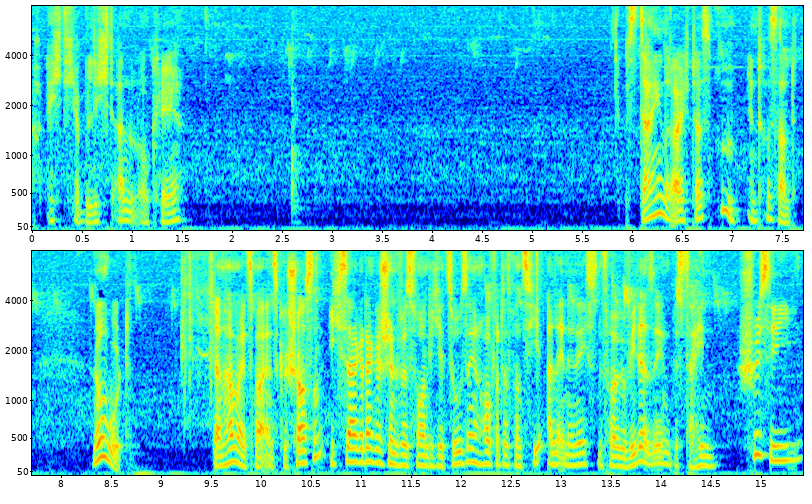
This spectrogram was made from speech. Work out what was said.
Ach echt, ich habe Licht an, okay. Dahin reicht das? Hm, interessant. Nun gut. Dann haben wir jetzt mal eins geschossen. Ich sage Dankeschön fürs freundliche Zusehen. Hoffe, dass wir uns hier alle in der nächsten Folge wiedersehen. Bis dahin. Tschüssi.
